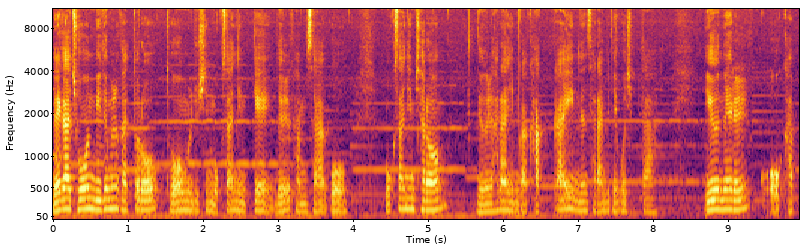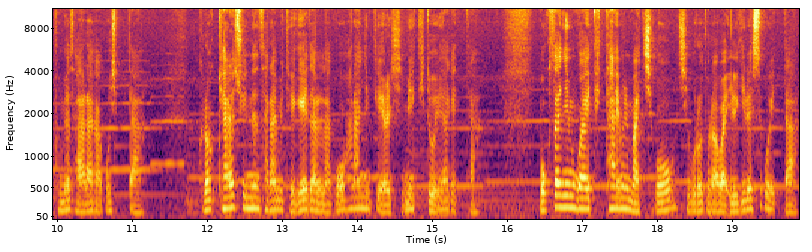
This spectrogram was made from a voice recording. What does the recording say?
내가 좋은 믿음을 갖도록 도움을 주신 목사님께 늘 감사하고 목사님처럼 늘 하나님과 가까이 있는 사람이 되고 싶다. 이 은혜를 꼭 갚으며 살아가고 싶다. 그렇게 할 수 있는 사람이 되게 해달라고 하나님께 열심히 기도해야겠다. 목사님과의 티타임을 마치고 집으로 돌아와 일기를 쓰고 있다.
